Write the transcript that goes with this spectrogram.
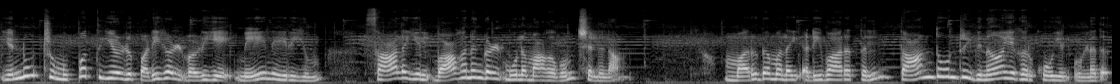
எண்ணூற்று முப்பத்தி ஏழு படிகள் வழியே மேலேறியும் சாலையில் வாகனங்கள் மூலமாகவும் செல்லலாம். மருதமலை அடிவாரத்தில் தான்தோன்றி விநாயகர் கோயில் உள்ளது.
